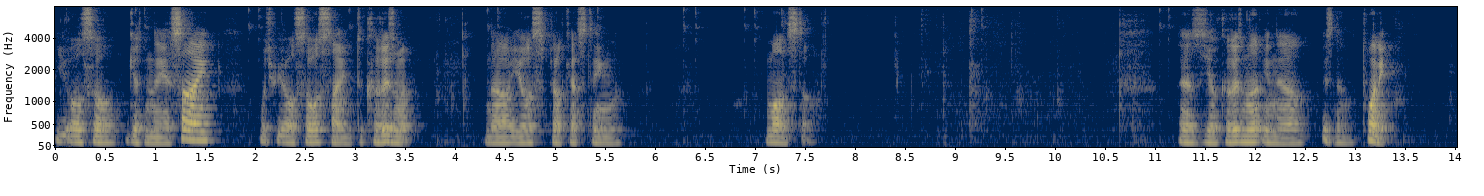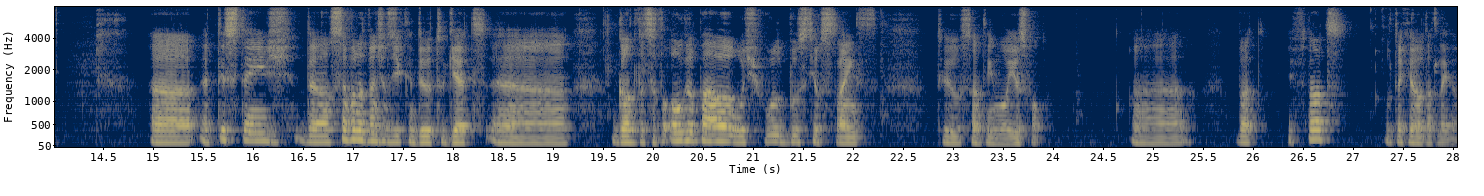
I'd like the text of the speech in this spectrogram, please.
you also get an ASI, which we also assign to Charisma. Now you're a spellcasting monster. as your charisma now is now 20. Uh, at this stage, there are several adventures you can do to get uh, Gauntlets of Ogre Power, which will boost your strength to something more useful. Uh, but if not, we'll take care of that later.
